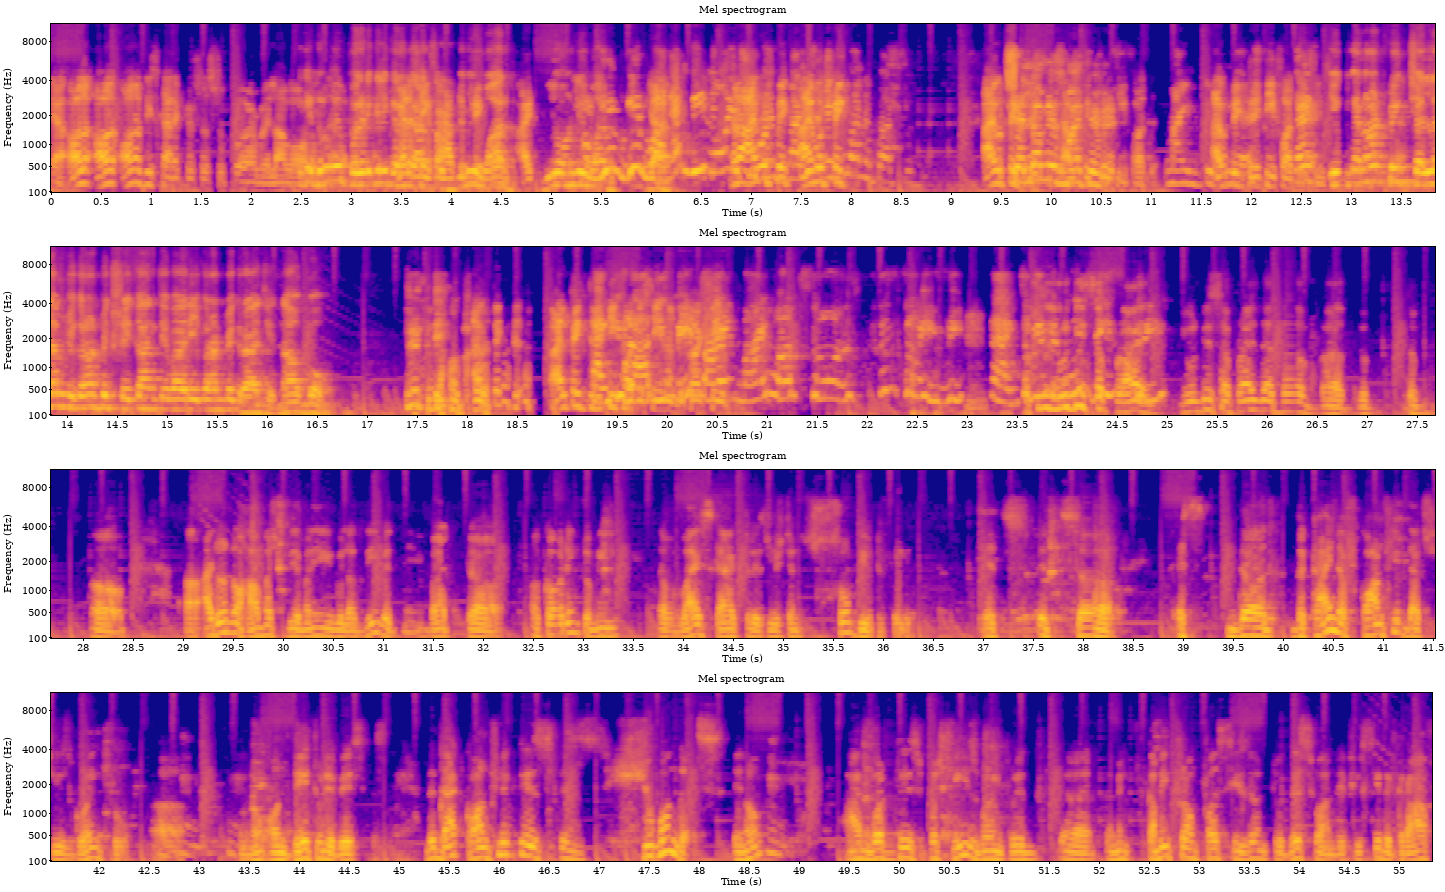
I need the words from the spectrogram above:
yeah, all, all, all of these characters are superb. I love all okay, of don't them. politically correct say, if I answer. have to me pick one. I, Give only Oh, one. give, give Yeah. one, and we know No, I would pick- I would pick- anyone apart from that. I would pick. Chellam is I would my favorite. Dhriti Mine too. I would pick yes. Dhriti for this you cannot pick Chellam, you cannot pick Shrikant Tiwari, you cannot pick Rajit. Now go. I'll pick. I'll pick Thank you, for the Raj. You season made because my, she. my work so so easy. Thanks. So we you'll be surprised. You'll be surprised that the uh, the, the uh, uh, I don't know how much the Priyamani will agree with me, but uh, according to me, the wife's character is written so beautifully. It's it's uh, it's the the kind of conflict that she's going through, uh, you know, on day to day basis. That that conflict is is humongous, you know. And what is what she is going through, uh, I mean, coming from first season to this one, if you see the graph,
